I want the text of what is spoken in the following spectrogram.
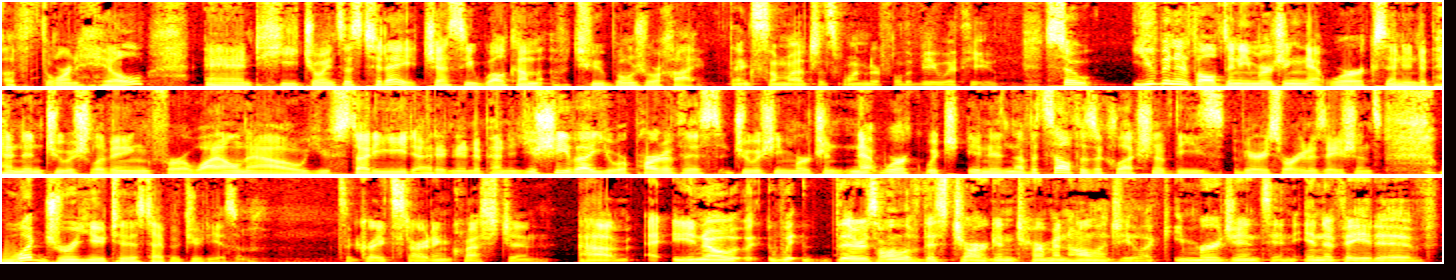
of Thornhill, and he joins us today. Jesse, welcome to Bonjour Chai. Thanks so much. It's wonderful to be with you. So, You've been involved in emerging networks and independent Jewish living for a while now. You've studied at an independent yeshiva. You were part of this Jewish Emergent Network, which in and of itself is a collection of these various organizations. What drew you to this type of Judaism? It's a great starting question. Um, you know, w- there's all of this jargon terminology like emergent and innovative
